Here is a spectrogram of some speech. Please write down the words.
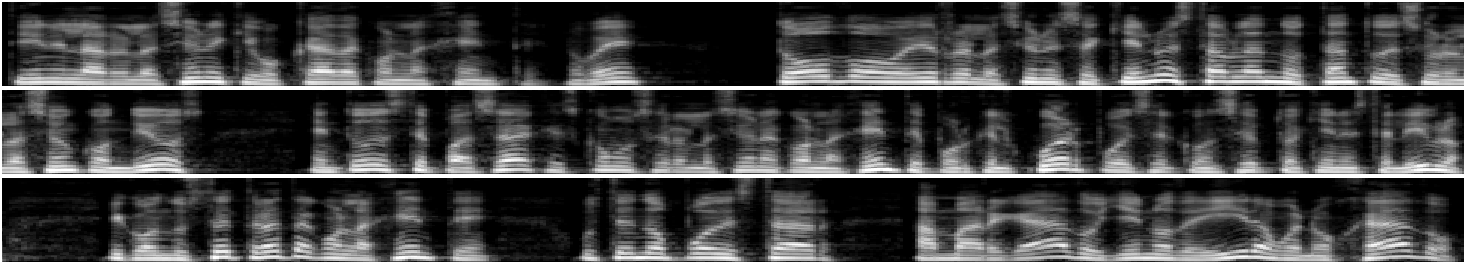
Tiene la relación equivocada con la gente. ¿Lo ve? Todo es relaciones. Aquí él no está hablando tanto de su relación con Dios. En todo este pasaje es cómo se relaciona con la gente, porque el cuerpo es el concepto aquí en este libro. Y cuando usted trata con la gente, usted no puede estar amargado, lleno de ira o enojado,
